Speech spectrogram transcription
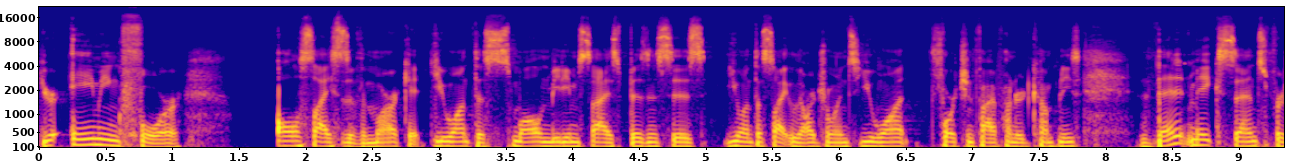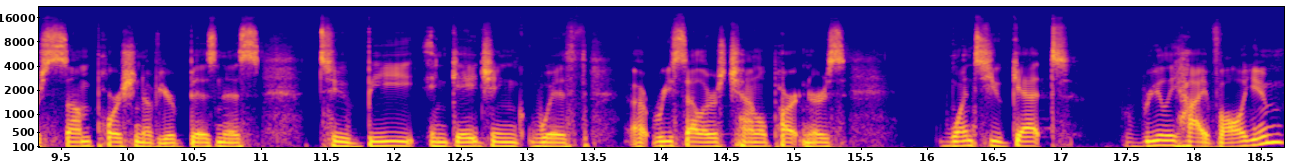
you're aiming for all slices of the market. You want the small and medium sized businesses, you want the slightly larger ones, you want Fortune 500 companies. Then it makes sense for some portion of your business to be engaging with uh, resellers, channel partners. Once you get really high volume,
